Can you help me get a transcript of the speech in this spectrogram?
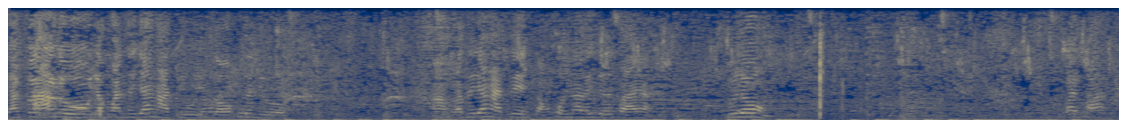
ยังค้างอยู่ยังวันทยหัสอยู่ยังรอเพื่อนอยู่อะวันทยหัสสิสองคนนั่นเลยเดินไปอะมือลงไหว้พระ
